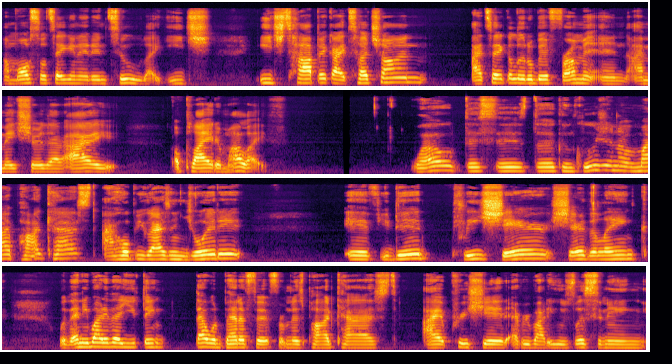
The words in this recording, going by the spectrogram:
I'm also taking it into like each each topic I touch on, I take a little bit from it and I make sure that I apply it in my life. Well, this is the conclusion of my podcast. I hope you guys enjoyed it. If you did, please share, share the link with anybody that you think that would benefit from this podcast. I appreciate everybody who's listening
